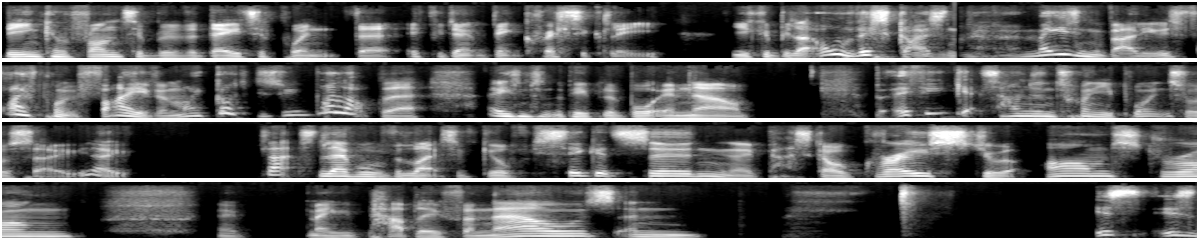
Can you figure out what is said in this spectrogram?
being confronted with a data point that if you don't think critically, you could be like, oh, this guy's an amazing value. He's 5.5. And my God, he's well up there. 80% of the people have bought him now. But if he gets 120 points or so, you know, that's level with the likes of Gylfi Sigurdsson, you know, Pascal Gross, Stuart Armstrong, you know, maybe Pablo Fornals. And is is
